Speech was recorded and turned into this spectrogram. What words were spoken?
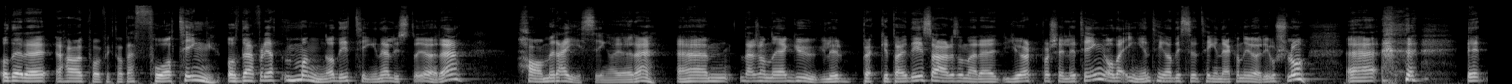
Og dere har påpekt at det er få ting. Og det er fordi at mange av de tingene jeg har lyst til å gjøre, har med reising å gjøre. Um, det er sånn Når jeg googler Bucket ID, så er det sånn derre Gjort forskjellige ting, og det er ingenting av disse tingene jeg kan gjøre i Oslo. Eh,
